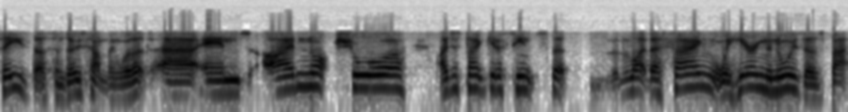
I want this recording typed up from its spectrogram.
seize this and do something with it. Uh, and I'm not sure, I just don't get a sense that, like they're saying, we're hearing the noises, but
